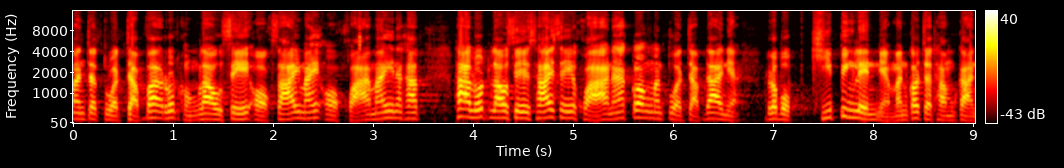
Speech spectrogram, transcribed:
มันจะตรวจจับว่ารถของเราเซออกซ้ายไหมออกขวาไหมนะครับ ถ้ารถเราเซซ้ายเซขวานะ กล้องมันตรวจจับได้เนี่ยระบบ keeping lane เนี่ยมันก็จะทำการ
